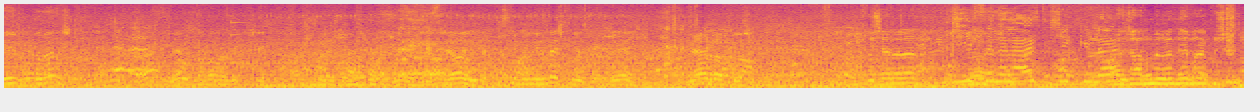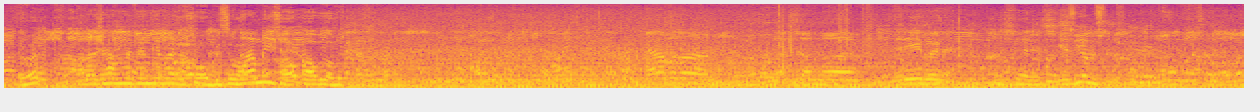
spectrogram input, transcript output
Beni döver misin? Ne bu kafanızdaki şey? Yok, 2025 mi yazıyor? Ne? Nerede okuyorsun? İyi seneler. İyi seneler, teşekkürler. Aracı hanımefendiye bırakmışım. Evet. Aracı hanımefendiye bırakmışım. O bizim Daha mı iyi ab- ablamız. Merhabalar. İyi akşamlar. Nereye böyle? Alışveriş. Geziyor musunuz? Evet. maşallah Allah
